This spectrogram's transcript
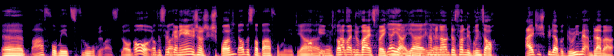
äh, Baphomets Fluch war es, glaube ich. Oh, ich. glaub, das wird gar nicht Englisch ausgesprochen. Ich glaube, es war Baphomet, ja. okay, Ich glaub, aber du weißt, welche Ja, ja, ja, Die, die kamen ja. genau, das waren übrigens auch alte Spiele, aber geremaked, bla bla.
